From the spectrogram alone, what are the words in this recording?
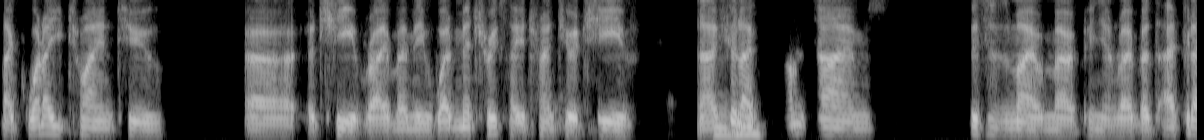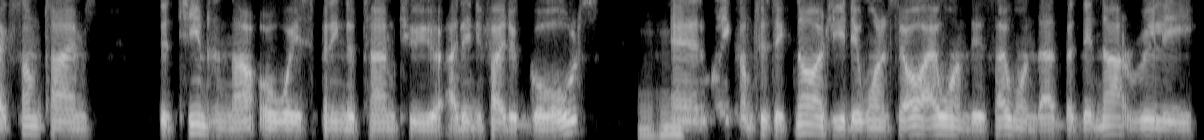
like what are you trying to uh, achieve right i mean what metrics are you trying to achieve and I mm-hmm. feel like sometimes this is my my opinion, right? But I feel like sometimes the teams are not always spending the time to identify the goals. Mm-hmm. And when it comes to technology, they want to say, "Oh, I want this, I want that," but they're not really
